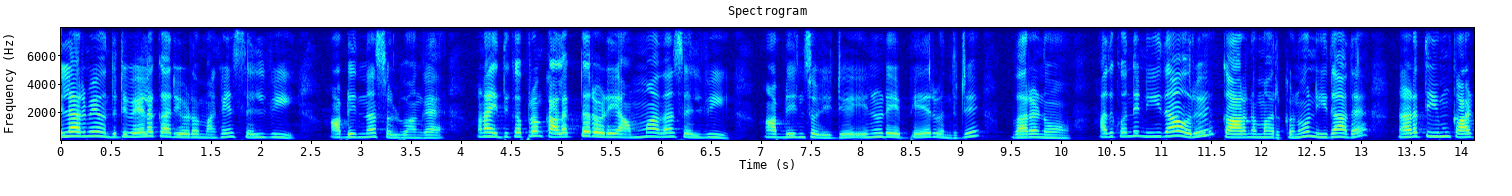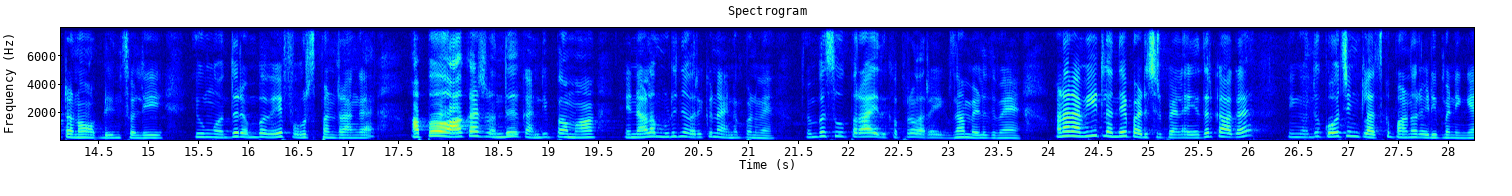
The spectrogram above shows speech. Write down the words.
எல்லாருமே வந்துட்டு வேலைக்காரியோட மகன் செல்வி அப்படின்னு தான் சொல்லுவாங்க. ஆனால் இதுக்கப்புறம் கலெக்டருடைய அம்மா தான் செல்வி அப்படின்னு சொல்லிட்டு என்னுடைய பேர் வந்துட்டு வரணும். அதுக்கு வந்து நீ தான் ஒரு காரணமாக இருக்கணும். நீ தான் அதை நடத்தியும் காட்டணும் அப்படின்னு சொல்லி இவங்க வந்து ரொம்பவே ஃபோர்ஸ் பண்ணுறாங்க அப்போது ஆகாஷ் வந்து கண்டிப்பாம்மா என்னால் முடிஞ்ச வரைக்கும் நான் என்ன பண்ணுவேன்? ரொம்ப சூப்பராக இதுக்கப்புறம் வர எக்ஸாம் எழுதுவேன். ஆனால் நான் வீட்டிலேருந்தே படிச்சிருப்பேன்ல எதற்காக நீங்கள் வந்து கோச்சிங் கிளாஸ்க்கு பணம் ரெடி பண்ணிங்க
